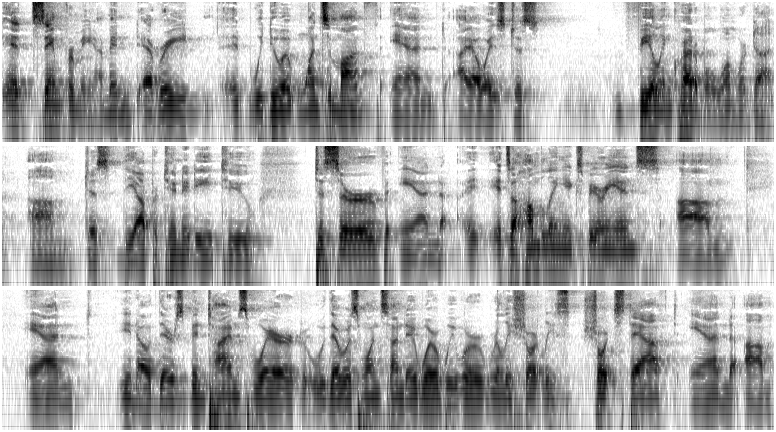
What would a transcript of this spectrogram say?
it, same for me. I mean, every, it, we do it once a month, and I always just feel incredible when we're done. Um, just the opportunity to, to serve, and it, it's a humbling experience. Um, and you know, there's been times where there was one Sunday where we were really shortly short staffed, and um,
